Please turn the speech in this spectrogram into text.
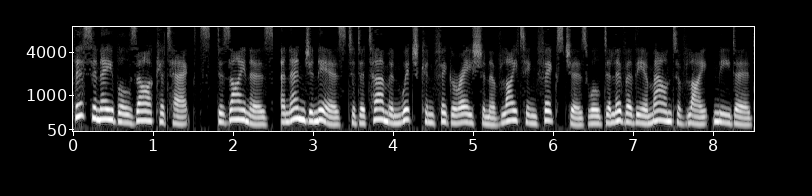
This enables architects, designers, and engineers to determine which configuration of lighting fixtures will deliver the amount of light needed.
